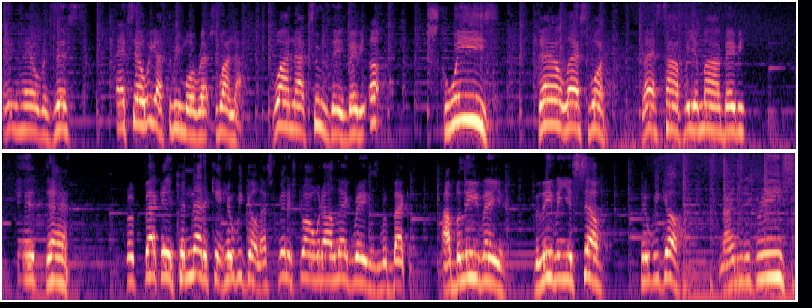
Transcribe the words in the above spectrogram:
Inhale. Resist. Exhale. We got three more reps. Why not? Why not Tuesdays, baby? Up. Squeeze. Down. Last one. Last time for your mind, baby. And down. Rebecca in Connecticut. Here we go. Let's finish strong with our leg raises, Rebecca. I believe in you. Believe in yourself. Here we go. 90 degrees.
